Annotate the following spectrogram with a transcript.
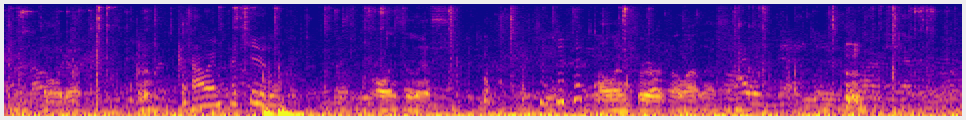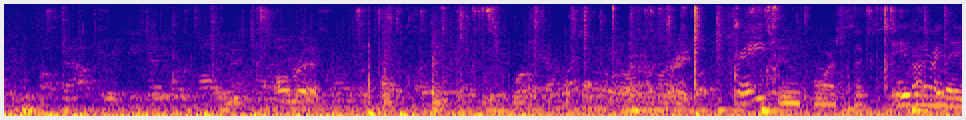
That's all I got. All in for two. All in for less. All in for a lot less. All red. Great. Two, four, six, eight in the main.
